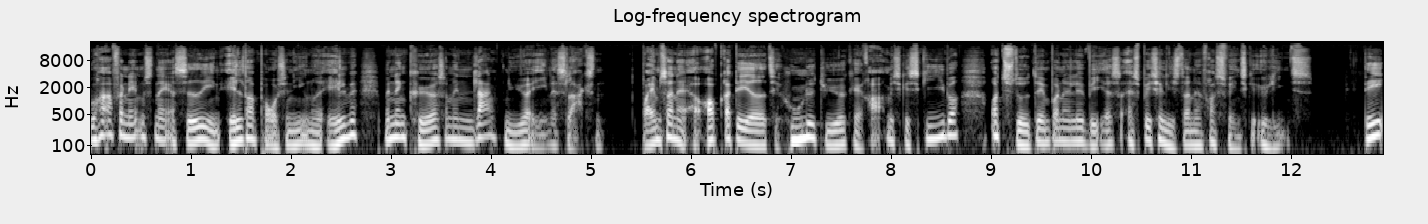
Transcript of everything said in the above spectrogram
Du har fornemmelsen af at sidde i en ældre Porsche 911, men den kører som en langt nyere en af slagsen. Bremserne er opgraderet til hundedyre keramiske skiver, og støddæmperne leveres af specialisterne fra svenske Ølins. Det er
